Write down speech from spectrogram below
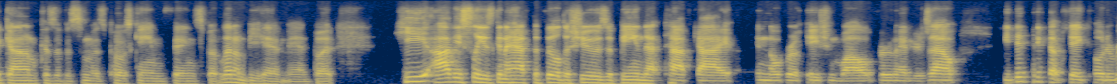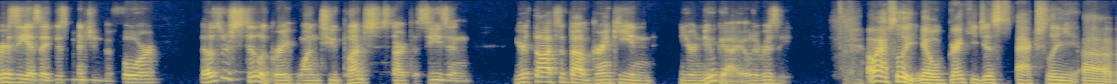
pick on him because of some of his post game things, but let him be him, man. But he obviously is going to have to fill the shoes of being that top guy in the rotation while Verlander's out. He did pick up Jake Odorizzi, as I just mentioned before. Those are still a great one-two punch to start the season. Your thoughts about Greinke and your new guy, Odorizzi? Oh, absolutely. You know, Greinke just actually uh,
